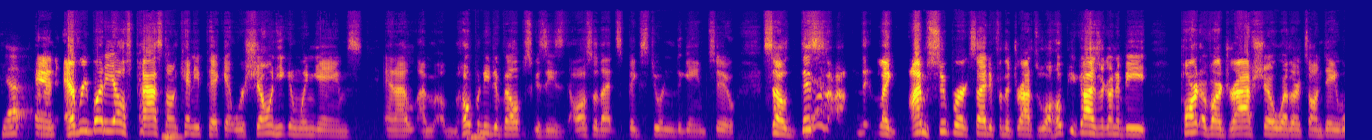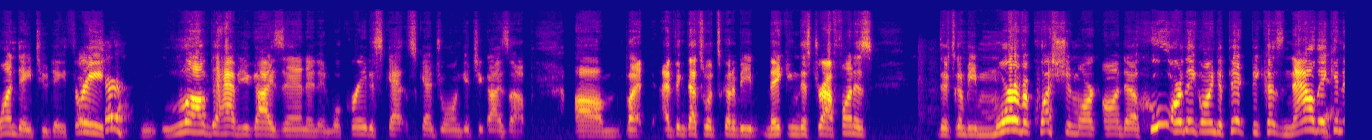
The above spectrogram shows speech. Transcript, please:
Yep. And everybody else passed on Kenny Pickett. We're showing he can win games. And I, am hoping he develops because he's also that big student of the game, too. So this yeah. is like, I'm super excited for the draft as well. Hope you guys are going to be part of our draft show, whether it's on day one, day two, day three. Yeah, sure. Love to have you guys in and, and we'll create a ske- schedule and get you guys up. Um, but I think that's what's going to be making this draft fun is there's going to be more of a question mark on to who are they going to pick because now they yeah. can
